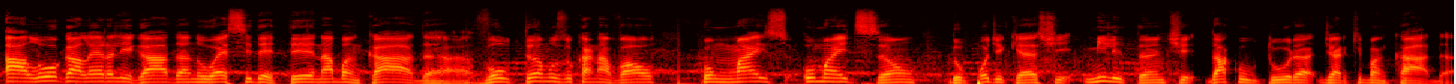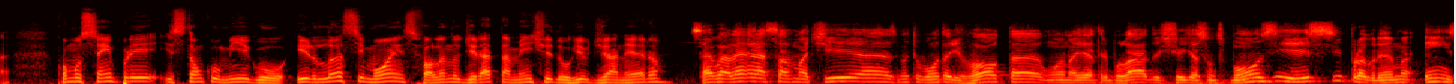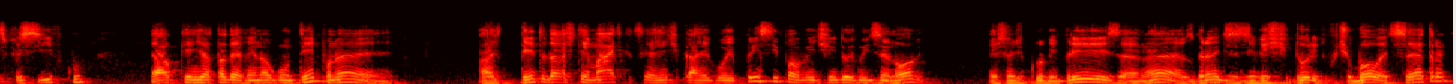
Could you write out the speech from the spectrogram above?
Alô, galera ligada no SDT na bancada. Voltamos do carnaval com mais uma edição do podcast militante da cultura de arquibancada. Como sempre, estão comigo Irlan Simões, falando diretamente do Rio de Janeiro. Salve galera, salve Matias, muito bom estar de volta. Um ano aí atribulado, cheio de assuntos bons e esse programa em específico é algo que a gente já está devendo há algum tempo, né? dentro das temáticas que a gente carregou aí, principalmente em 2019, questão de clube empresa, né, os grandes investidores de futebol, etc.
